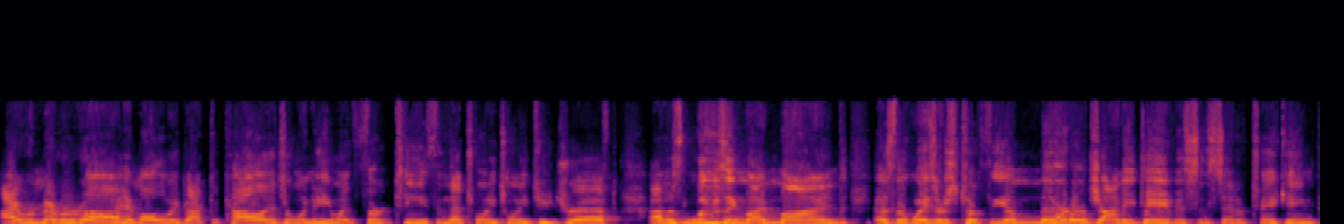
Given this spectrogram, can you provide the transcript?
I remember uh, him all the way back to college. And when he went 13th in that 2022 draft, I was losing my mind as the Wizards took the immortal Johnny Davis instead of taking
